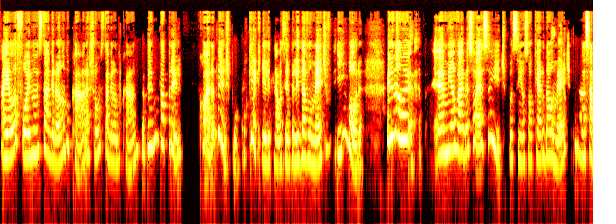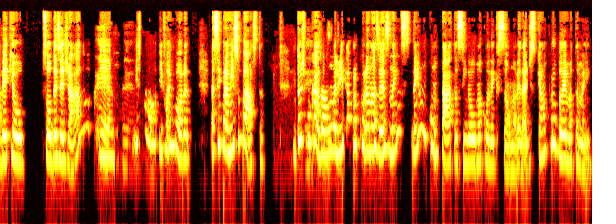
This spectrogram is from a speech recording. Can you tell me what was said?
Aí ela foi no Instagram do cara, achou o Instagram do cara, para perguntar para ele qual era dele, tipo, por que, que ele tava sempre ali, dava o match e ia embora. Ele, não, é, é, a minha vibe é só essa aí, tipo assim, eu só quero dar o match pra saber que eu sou desejado é, e, é. e só, e vou embora. Assim, para mim isso basta. Então, tipo, é, cada um ali tá procurando, às vezes, nem, nem um contato, assim, ou uma conexão, na verdade, isso que é um problema também.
